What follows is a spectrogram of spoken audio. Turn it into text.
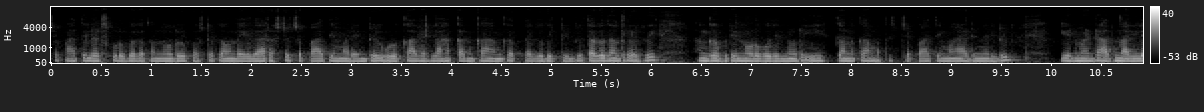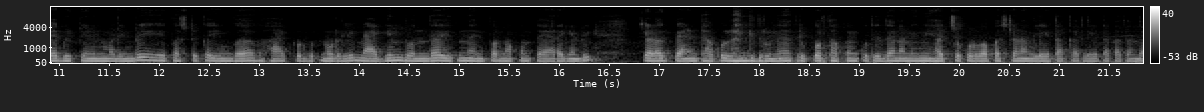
ಚಪಾತಿ ಲಡ್ಸ್ಕೊಡ್ಬೇಕಂತಂದು ನೋಡಿರಿ ಫಸ್ಟ್ಗೆ ಒಂದು ಐದಾರಷ್ಟು ಚಪಾತಿ ಮಾಡೇನಿ ರೀ ಉಳ್ಕಾದೆಲ್ಲ ಕನಕ ಹಂಗೆ ತೆಗೆದಿಟ್ಟಿನಿ ರೀ ತೆಗೆದಂದ್ರೆ ರೀ ಹಂಗೆ ಬಿಟ್ಟು ನೋಡ್ಬೋದಿಲ್ಲ ನೋಡಿರಿ. ಈ ಕನಕ ಮತ್ತು ಚಪಾತಿ ಮಾಡಿನಿಲ್ಲ ರೀ ಏನು ಮಾಡಿರಿ? ಅದನ್ನ ಅಲ್ಲೇ ಬಿಟ್ಟು ಏನು ಮಾಡೀನಿ ರೀ ಫಸ್ಟಕ್ಕೆ ಇವಂಗೆ ಹಾಕಿ ಕೊಡ್ಬೇಕು ನೋಡಿರಿ. ಮ್ಯಾಗಿಂದು ಒಂದು ಇದನ್ನ ಇನ್ಫಾರ್ಮ್ ಹಾಕೊಂಡು ತಯಾರಾಗೇನಿ ರೀ ಕೆಳಗೆ ಪ್ಯಾಂಟ್ ಹಾಕೊಲ್ಲಂಗಿದ್ರು ತ್ರಿಪೋರ್ತ್ ಹಾಕೊಂಡು ಕೂತಿದ್ದೆ. ನನಗೆ ನೀ ಹಚ್ಚಿ ಕೊಡುವ ಫಸ್ಟ್ ನಂಗೆ ಲೇಟ್ ಆಕತ್ತೆ ಲೇಟ್ ಆಕತ್ತಂದ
